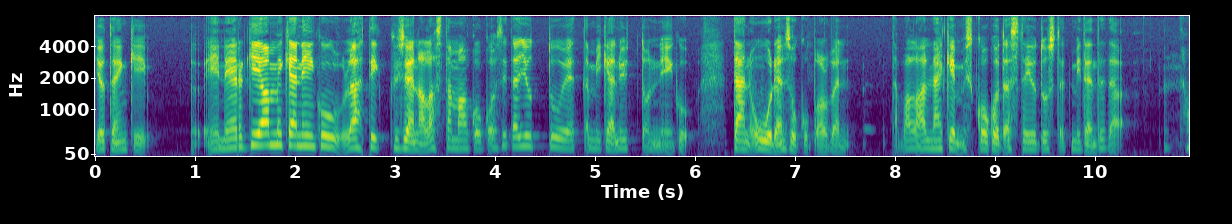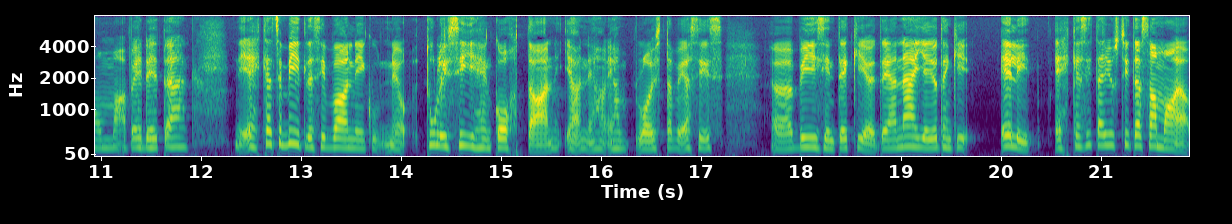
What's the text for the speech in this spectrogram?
jotenkin energia, mikä niin kuin lähti kyseenalaistamaan koko sitä juttua, että mikä nyt on niin kuin tämän uuden sukupolven tavallaan näkemys koko tästä jutusta, että miten tätä hommaa vedetään. Niin ehkä se Beatlesin vaan niin kuin, ne tuli siihen kohtaan ja ne on ihan loistavia siis ö, biisin tekijöitä ja näin ja jotenkin eli ehkä sitä just sitä samaa,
